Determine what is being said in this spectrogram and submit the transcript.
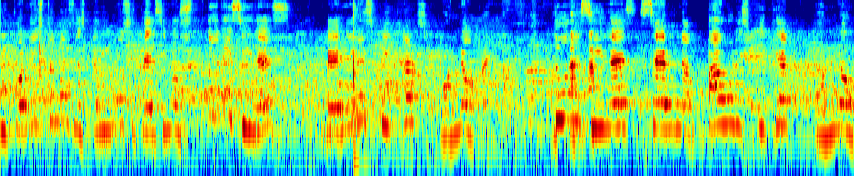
Y con esto nos despedimos y te decimos, tú decides venir a speakers o no. Tú decides ser una power speaker o no.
